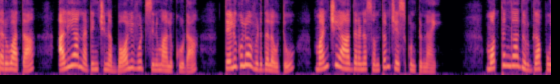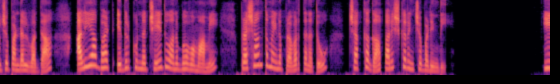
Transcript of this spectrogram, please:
తరువాత అలియా నటించిన బాలీవుడ్ సినిమాలు కూడా తెలుగులో విడుదలవుతూ మంచి ఆదరణ సొంతం చేసుకుంటున్నాయి. మొత్తంగా దుర్గా పూజ పండల్ వద్ద అలియా భట్ ఎదుర్కొన్న చేదు అనుభవమామె ప్రశాంతమైన ప్రవర్తనతో చక్కగా పరిష్కరించబడింది. ఈ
